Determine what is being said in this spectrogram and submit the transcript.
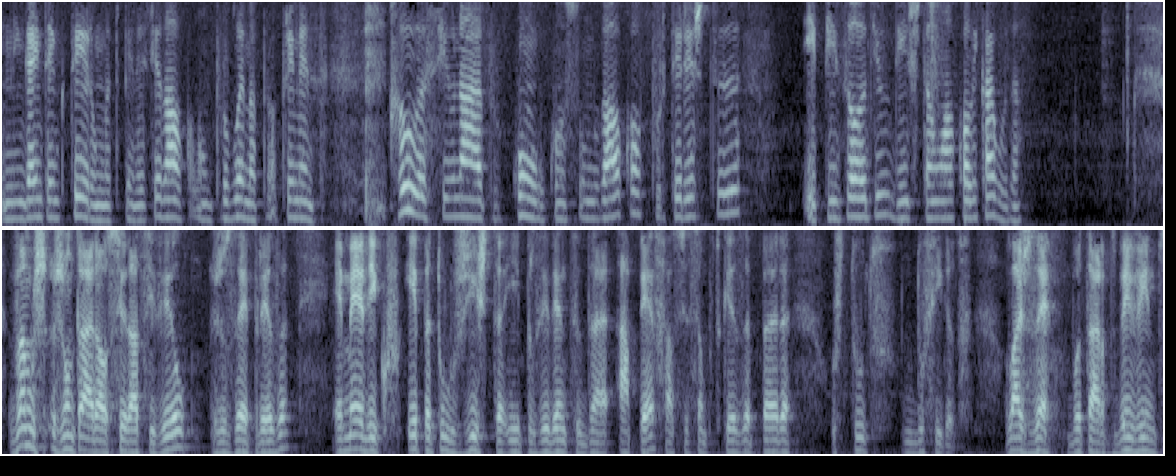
ninguém tem que ter uma dependência de álcool, um problema propriamente relacionado com o consumo de álcool por ter este episódio de ingestão alcoólica aguda. Vamos juntar à sociedade civil José Presa, é médico hepatologista e presidente da APEF, Associação Portuguesa para o Estudo do Fígado. Olá, José, boa tarde, bem-vindo.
